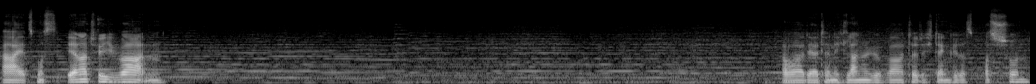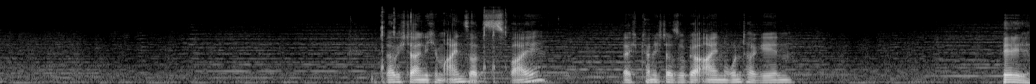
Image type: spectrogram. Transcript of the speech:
Ah, jetzt musste der natürlich warten. Aber der hat ja nicht lange gewartet. Ich denke, das passt schon. Habe ich da eigentlich im Einsatz zwei? Vielleicht kann ich da sogar einen runtergehen. Okay,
